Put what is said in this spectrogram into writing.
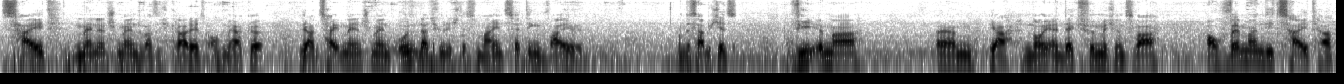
Zeitmanagement, was ich gerade jetzt auch merke. Ja, Zeitmanagement und natürlich das Mindsetting, weil, und das habe ich jetzt wie immer ähm, ja, neu entdeckt für mich, und zwar, auch wenn man die Zeit hat,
